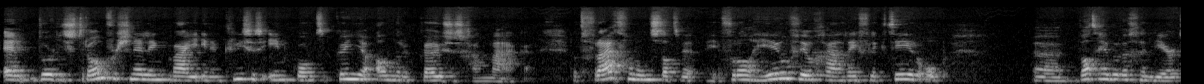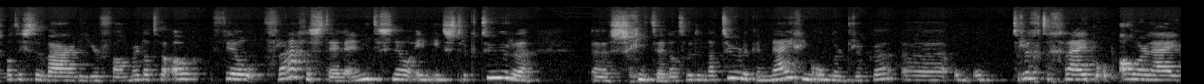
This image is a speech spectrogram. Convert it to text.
En door die stroomversnelling waar je in een crisis inkomt, kun je andere keuzes gaan maken. Dat vraagt van ons dat we vooral heel veel gaan reflecteren op uh, wat hebben we geleerd, wat is de waarde hiervan, maar dat we ook veel vragen stellen en niet te snel in, in structuren uh, schieten. Dat we de natuurlijke neiging onderdrukken uh, om, om terug te grijpen op allerlei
